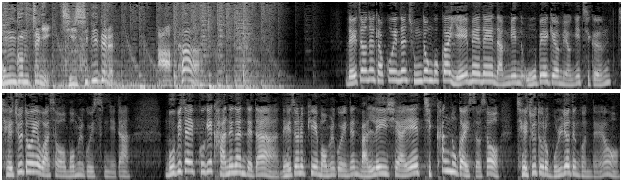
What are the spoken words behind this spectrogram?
궁금증이 지식이 되는 아하. 내전을 겪고 있는 중동국가 예멘의 난민 500여 명이 지금 제주도에 와서 머물고 있습니다. 무비자 입국이 가능한 데다 내전을 피해 머물고 있는 말레이시아에 직항로가 있어서 제주도로 몰려든 건데요.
